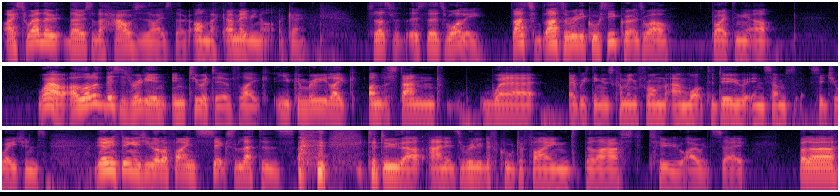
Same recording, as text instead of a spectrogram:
I swear those are the house's eyes though. Oh uh, maybe not okay. So that's there's Wally. That's that's a really cool secret as well. Brightening it up Wow, a lot of this is really in- intuitive. Like you can really like understand where everything is coming from and what to do in some situations. The only thing is you got to find six letters to do that, and it's really difficult to find the last two, I would say. But uh,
